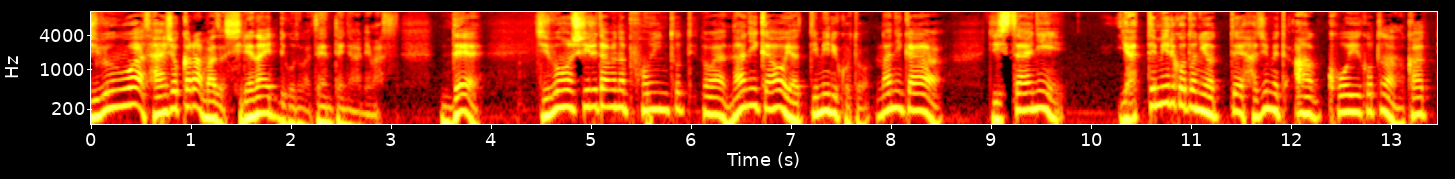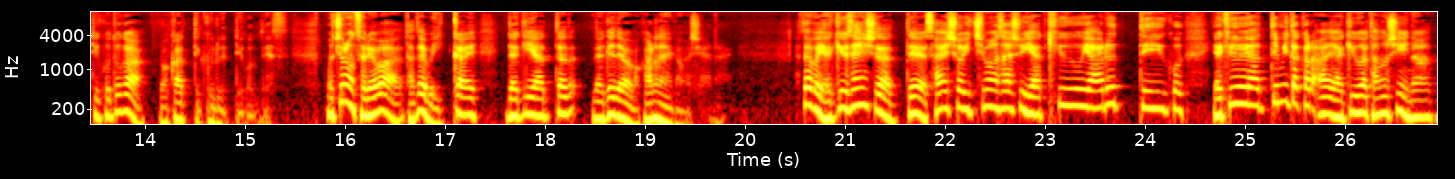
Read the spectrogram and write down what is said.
自分は最初からまず知れないってことが前提にあります。で、自分を知るためのポイントっていうのは何かをやってみること。何か実際にやってみることによって初めて、あ、こういうことなのかっていうことが分かってくるっていうことです。もちろんそれは、例えば一回だけやっただけでは分からないかもしれない。例えば野球選手だって最初一番最初野球をやるっていうこと、野球をやってみたから、あ、野球は楽しいな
